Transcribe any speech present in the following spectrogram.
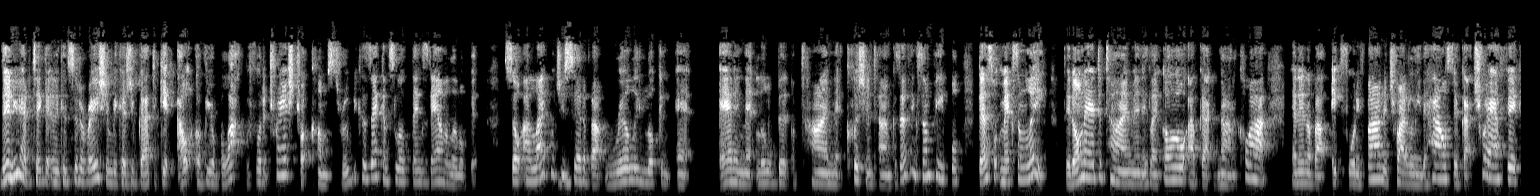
then you had to take that into consideration because you've got to get out of your block before the trash truck comes through because that can slow things down a little bit. So I like what you mm-hmm. said about really looking at adding that little bit of time, that cushion time, because I think some people that's what makes them late. They don't add the time and they're like, oh, I've got nine o'clock, and then about eight forty-five they try to leave the house. They've got traffic.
